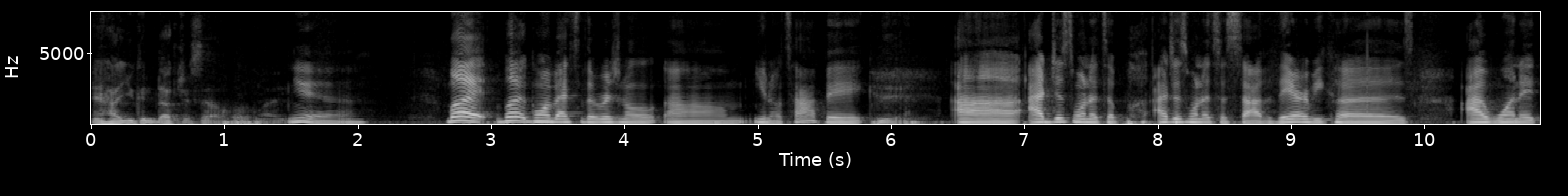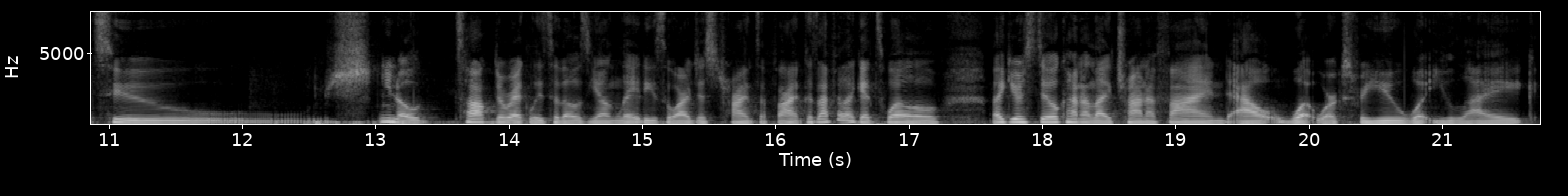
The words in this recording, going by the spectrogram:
and how you conduct yourself. Like, Yeah. But but going back to the original um, you know, topic, yeah, uh I just wanted to I just wanted to stop there because I wanted to you know, talk directly to those young ladies who are just trying to find cuz I feel like at 12 like you're still kind of like trying to find out what works for you, what you like.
